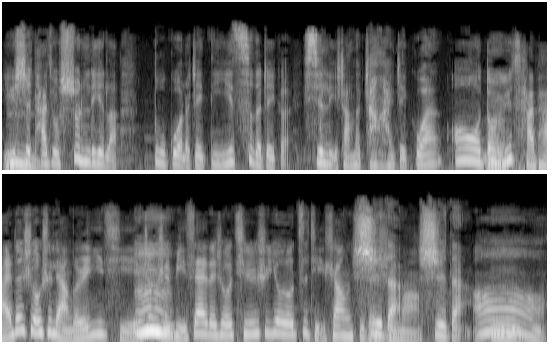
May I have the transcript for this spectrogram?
于是嗯他就顺利了度过了这第一次的这个心理上的障碍这关。哦，等于彩排的时候是两个人一起，嗯正式比赛的时候其实是悠悠自己上去是的，是的，？是的，嗯，哦。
